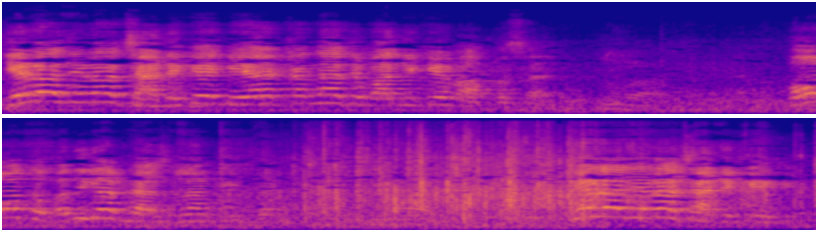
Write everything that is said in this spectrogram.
ਜਿਹੜਾ ਜਿਹੜਾ ਛੱਡ ਕੇ ਗਿਆ, ਕੰਨਾਂ 'ਚ ਵੱਜ ਕੇ ਵਾਪਸ ਆਇਆ। ਬਹੁਤ ਵਧੀਆ ਫੈਸਲਾ ਕੀਤਾ। ਜਿਹੜਾ ਜਿਹੜਾ ਛੱਡ ਕੇ ਗਿਆ।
